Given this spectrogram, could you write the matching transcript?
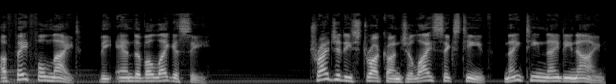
A Fateful Night, The End of a Legacy. Tragedy struck on July 16, 1999,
